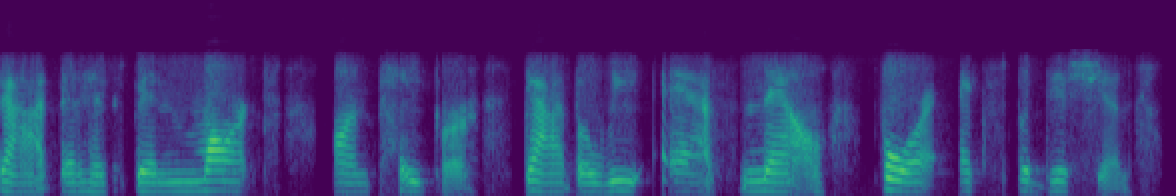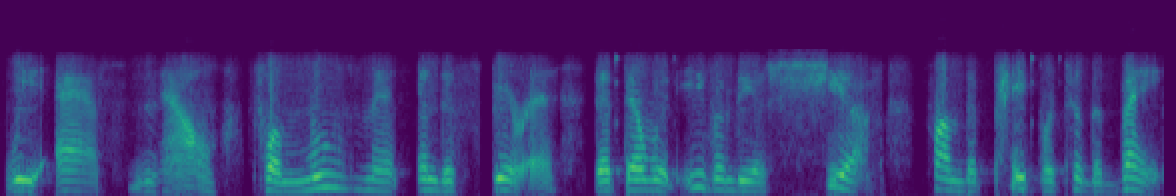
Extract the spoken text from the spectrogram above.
God, that has been marked on paper. God, but we ask now for expedition. We ask now for movement in the spirit, that there would even be a shift from the paper to the bank,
